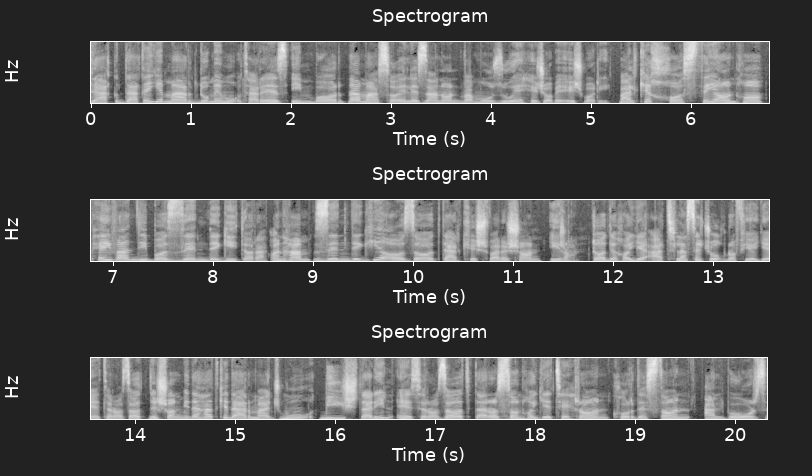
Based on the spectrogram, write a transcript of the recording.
دغدغه مردم معترض این بار نه مسائل زنان و موضوع حجاب اجباری بلکه خواسته آنها پیوندی با زندگی دارد. آن هم زندگی آزاد در کشورشان. ایران داده های اطلس جغرافیای اعتراضات نشان می دهد که در مجموع بیشترین اعتراضات در استانهای تهران، کردستان، البرز،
